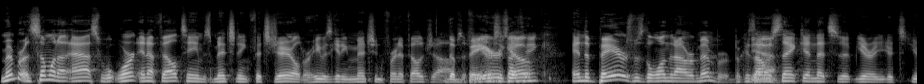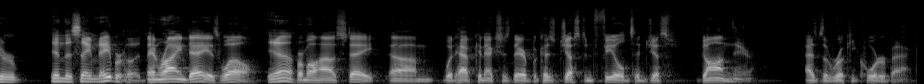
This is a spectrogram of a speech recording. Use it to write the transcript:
Remember, someone asked, weren't NFL teams mentioning Fitzgerald, or he was getting mentioned for NFL jobs? The a few years Bears, I ago? think? And the Bears was the one that I remembered because I was thinking that's uh, you're you're, you're in the same neighborhood. and Ryan Day as well, Yeah. from Ohio State, um, would have connections there because Justin Fields had just gone there as the rookie quarterback.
